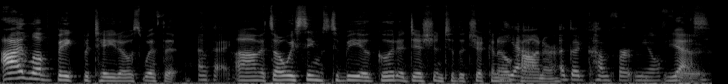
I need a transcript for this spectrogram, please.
I love baked potatoes with it. Okay. Um, it always seems to be a good addition to the chicken O'Connor. Yeah, a good comfort meal food. Yes.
